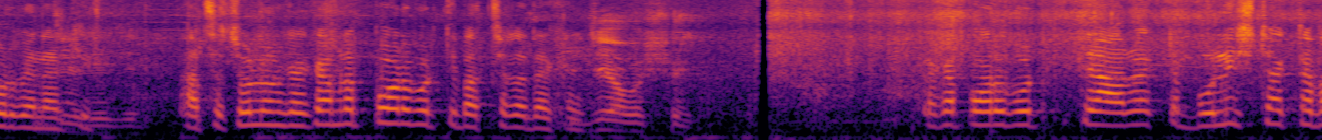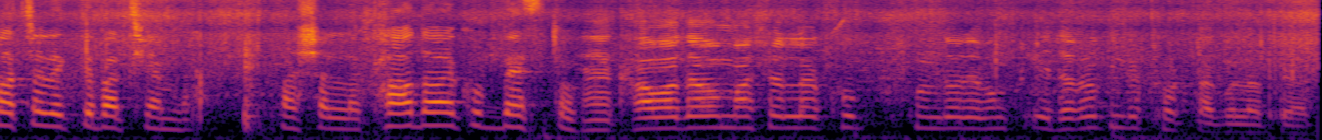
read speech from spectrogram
করবেন আর কি। আচ্ছা চলুন কাকা আমরা পরবর্তী বাচ্চাটা দেখাই। জি অবশ্যই। কাকা পরবর্তীতে আরও একটা বলিষ্ঠ একটা বাচ্চা দেখতে পাচ্ছি আমরা। খাওয়া দাওয়া খুব ব্যস্ত। হ্যাঁ খাওয়া দাওয়া খুব সুন্দর এবং এটারও কিন্তু ঠোঁটটা গোলাপি আছে।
